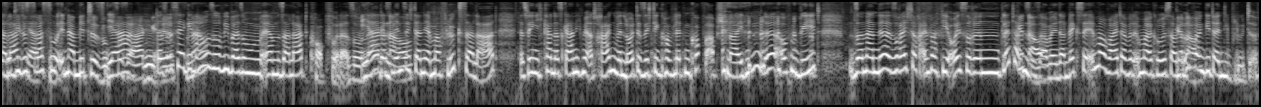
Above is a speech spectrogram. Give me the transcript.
also dieses, was so in der Mitte sozusagen ja, das ist. Das ist ja ne? genauso wie bei so einem ähm, Salatkopf oder so. Ne? Ja, das genau. nennt sich dann ja immer Pflücksalat. Deswegen, ich kann das gar nicht mehr ertragen, wenn Leute sich den kompletten Kopf abschneiden ne, auf dem Beet, sondern ne, es reicht doch einfach die äußere größeren Blätter genau. zu sammeln. Dann wächst er immer weiter, wird immer größer und genau. irgendwann geht er in die Blüte.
